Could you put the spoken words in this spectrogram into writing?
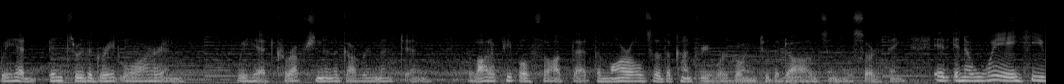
We had been through the Great War and we had corruption in the government and a lot of people thought that the morals of the country were going to the dogs and this sort of thing. It, in a way, he,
